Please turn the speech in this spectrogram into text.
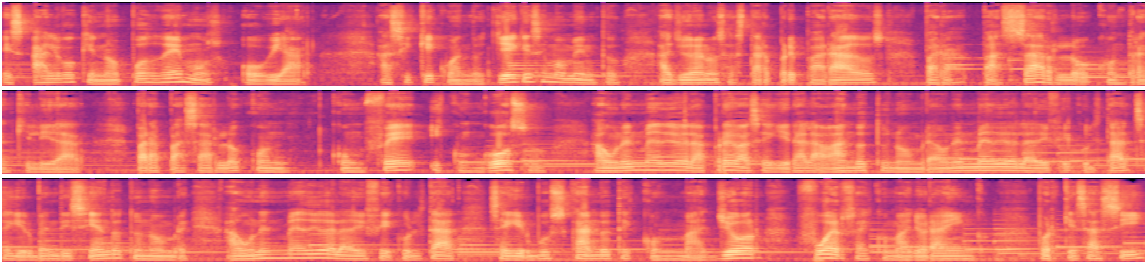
es algo que no podemos obviar. Así que cuando llegue ese momento, ayúdanos a estar preparados para pasarlo con tranquilidad, para pasarlo con, fe y con gozo, aún en medio de la prueba seguir alabando tu nombre, aún en medio de la dificultad seguir bendiciendo tu nombre, aún en medio de la dificultad seguir buscándote con mayor fuerza y con mayor ahínco, porque es así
